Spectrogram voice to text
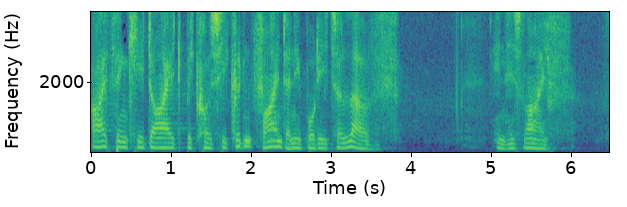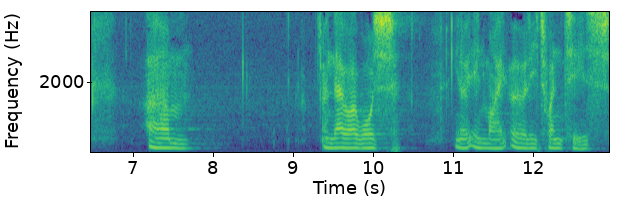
I think he died because he couldn't find anybody to love in his life. Um, and there I was, you know, in my early 20s,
